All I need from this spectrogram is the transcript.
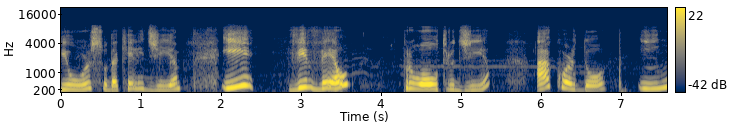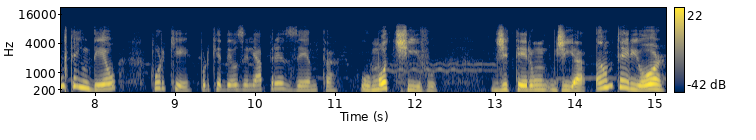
e o urso daquele dia e viveu para o outro dia, acordou e entendeu por quê? Porque Deus ele apresenta o motivo de ter um dia anterior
